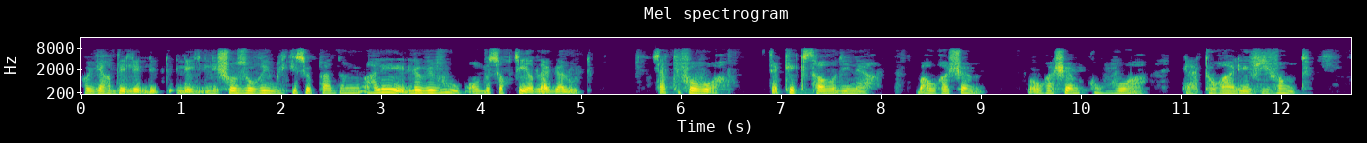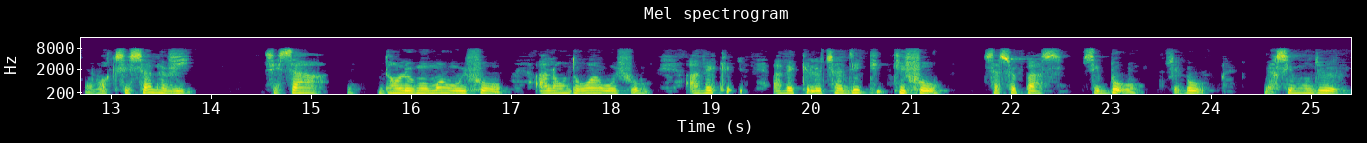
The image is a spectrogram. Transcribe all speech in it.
regardez les, choses horribles qui se passent dans le monde. Allez, levez-vous, on veut sortir de la galoute. C'est ça qu'il faut voir. C'est extraordinaire. Baou Hashem, Baou Hashem qu'on voit que la Torah, elle est vivante. On voit que c'est ça la vie. C'est ça, dans le moment où il faut, à l'endroit où il faut, avec, avec le tzaddik qu'il faut, ça se passe. C'est beau, c'est beau. Merci mon Dieu.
